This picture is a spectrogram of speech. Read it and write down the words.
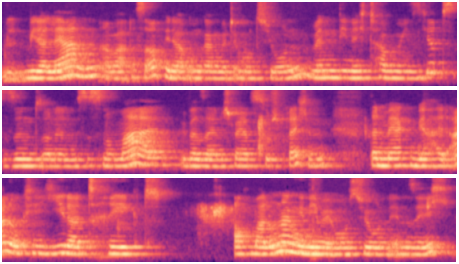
wieder lernen, aber das ist auch wieder Umgang mit Emotionen, wenn die nicht tabuisiert sind, sondern es ist normal, über seinen Schmerz zu sprechen, dann merken wir halt alle, okay, jeder trägt auch mal unangenehme Emotionen in sich.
